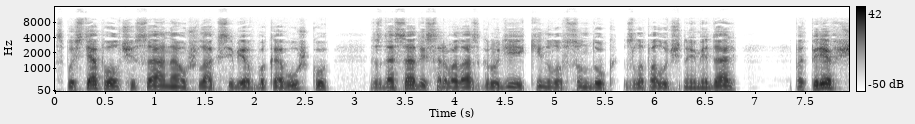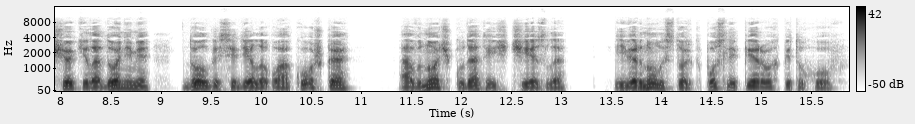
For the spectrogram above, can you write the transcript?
Спустя полчаса она ушла к себе в боковушку, с досадой сорвала с груди и кинула в сундук злополучную медаль, подперев щеки ладонями, долго сидела у окошка, а в ночь куда-то исчезла и вернулась только после первых петухов.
